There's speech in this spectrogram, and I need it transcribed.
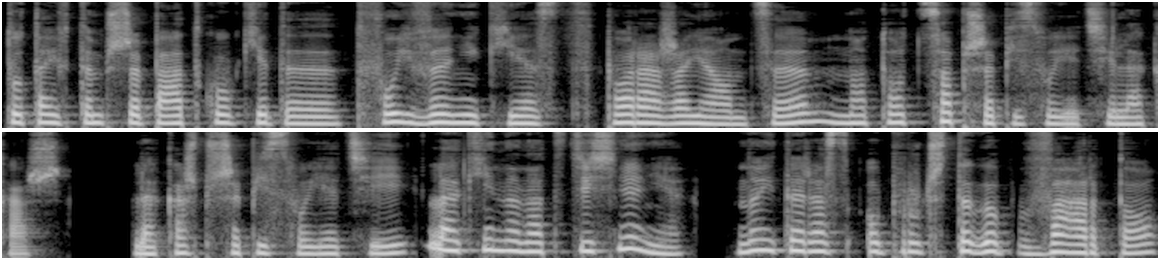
Tutaj w tym przypadku, kiedy Twój wynik jest porażający, no to co przepisuje Ci lekarz? Lekarz przepisuje Ci leki na nadciśnienie. No i teraz oprócz tego warto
